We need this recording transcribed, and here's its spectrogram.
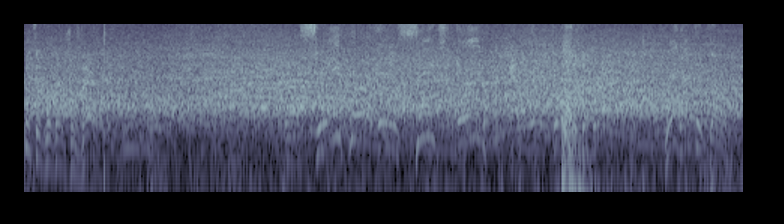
Sequence of reversals there. The sleeper is cinched in. And the the break. Great effort, though.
